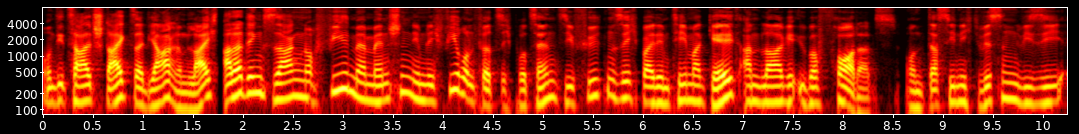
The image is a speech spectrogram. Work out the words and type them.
und die Zahl steigt seit Jahren leicht. Allerdings sagen noch viel mehr Menschen, nämlich 44 Prozent, sie fühlten sich bei dem Thema Geldanlage überfordert und dass sie nicht wissen, wie sie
